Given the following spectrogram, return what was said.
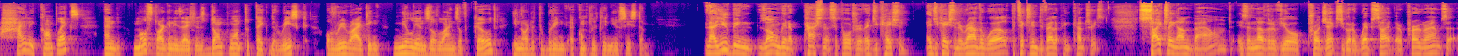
highly complex and most organizations don't want to take the risk of rewriting millions of lines of code in order to bring a completely new system. Now, you've been long been a passionate supporter of education, education around the world, particularly in developing countries. Cycling Unbound is another of your projects. You've got a website, there are programs. Uh,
